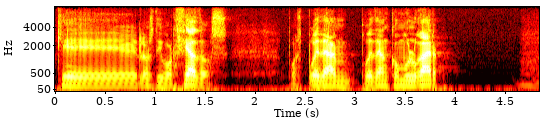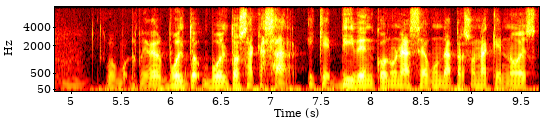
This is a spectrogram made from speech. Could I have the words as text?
que los divorciados pues puedan puedan comulgar vuelto, vueltos a casar y que viven con una segunda persona que no es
